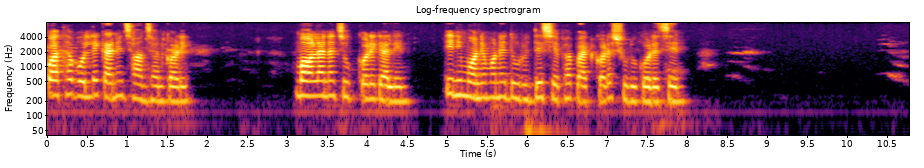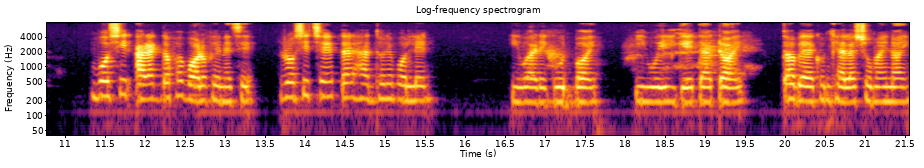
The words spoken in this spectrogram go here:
কথা বললে কানে ঝনঝন করে। মৌলানা চুপ করে গেলেন। তিনি মনে মনে দুরুদ্দের শেফা পাঠ করা শুরু করেছেন। বসির আর এক দফা বরফ এনেছে। রশিদ সাহেব তার হাত ধরে বললেন you are a good boy you will get a toy. তবে এখন খেলার সময় নয়,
